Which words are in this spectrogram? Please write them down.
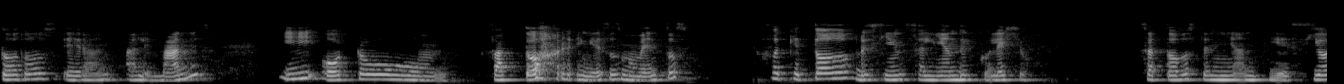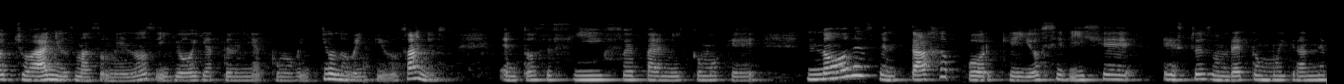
todos eran alemanes y otro mm, factor en esos momentos fue que todos recién salían del colegio. O sea, todos tenían 18 años más o menos y yo ya tenía como 21, 22 años. Entonces sí fue para mí como que no desventaja porque yo sí dije, esto es un reto muy grande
